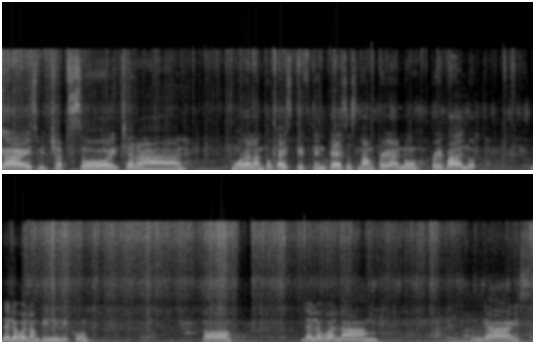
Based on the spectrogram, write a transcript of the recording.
guys with chop soy. Charan! Mura lang to guys. 15 pesos lang per ano, per balot. Dalawa lang binili ko. Ito. Dalawa lang. Yun guys.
